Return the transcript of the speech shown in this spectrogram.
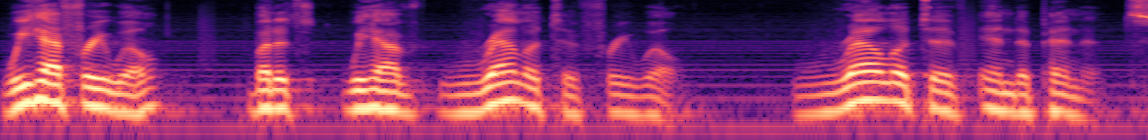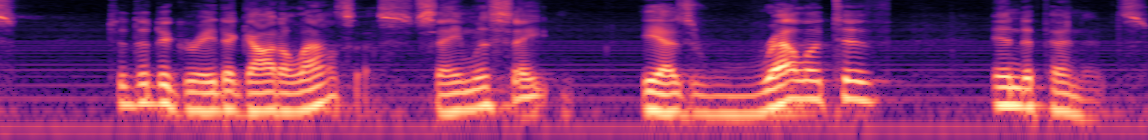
We have free will, but it's, we have relative free will, relative independence to the degree that God allows us. Same with Satan. He has relative independence.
